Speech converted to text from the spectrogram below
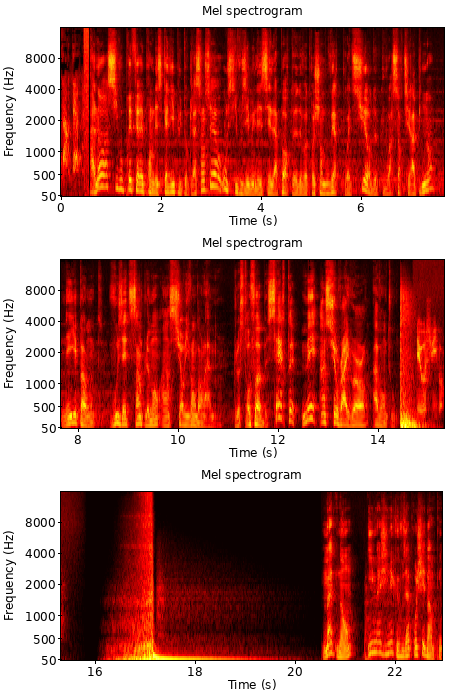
sortir Alors, si vous préférez prendre l'escalier plutôt que l'ascenseur, ou si vous aimez laisser la porte de votre chambre ouverte pour être sûr de pouvoir sortir rapidement, n'ayez pas honte. Vous êtes simplement un survivant dans l'âme. Claustrophobe, certes, mais un survivor avant tout. Et au suivant. Maintenant, imaginez que vous approchez d'un pont.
